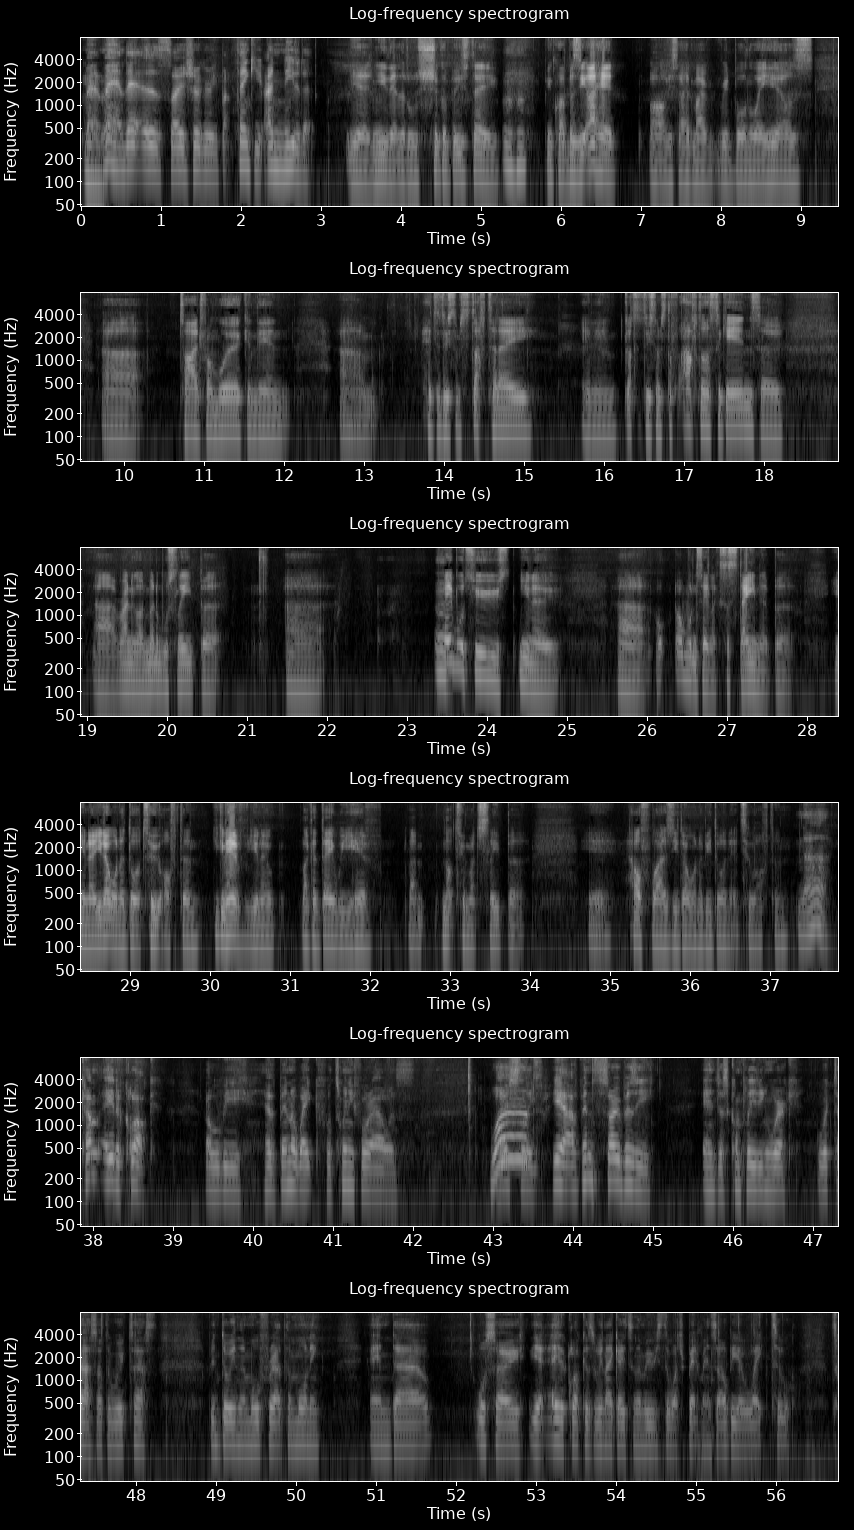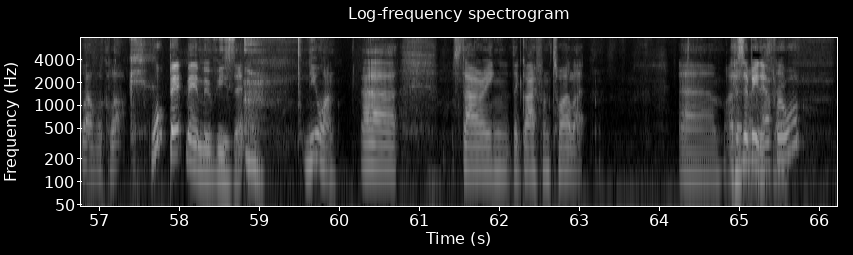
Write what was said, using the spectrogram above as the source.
Man, man, that is so sugary. But thank you, I needed it. Yeah, you need that little sugar boost, eh? Mm-hmm. Been quite busy. I had, well, obviously, I had my Red Bull on the way here. I was uh, tired from work and then um, had to do some stuff today and then got to do some stuff after this again. So uh, running on minimal sleep, but uh, able to, you know, uh, I wouldn't say like sustain it, but you know, you don't want to do it too often. You can have, you know, like a day where you have like not too much sleep, but yeah, health wise, you don't want to be doing that too often. Nah, come eight o'clock, I will be have been awake for twenty four hours. What? No sleep. Yeah, I've been so busy and just completing work, work tasks after work tasks. Been doing them all throughout the morning. And uh, also, yeah, 8 o'clock is when I go to the movies to watch Batman, so I'll be awake till 12 o'clock. What Batman movie is that? New one. Uh, starring the guy from Twilight. Um, Has it been out for a while?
